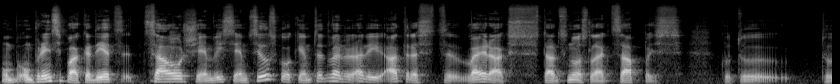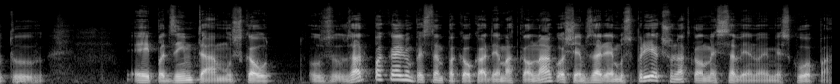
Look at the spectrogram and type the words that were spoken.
Un, un principā, kad iet cauri šiem visiem cilskokiem, tad var arī atrast vairākus tādus noslēgtus apaļus kur tu, tu, tu ej pa dzimtām uz kaut uz, uz atpakaļ, un pēc tam pa kaut kādiem atkal nākošiem zariem uz priekšu, un atkal mēs savienojamies kopā.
